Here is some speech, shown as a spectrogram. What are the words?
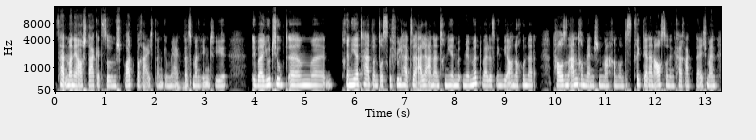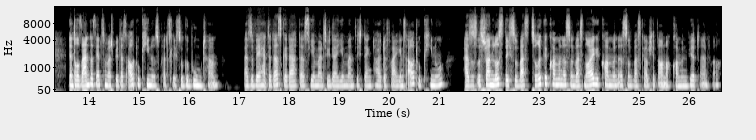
Das hat man ja auch stark jetzt so im Sportbereich dann gemerkt, mhm. dass man irgendwie über YouTube ähm, trainiert hat und das Gefühl hatte, alle anderen trainieren mit mir mit, weil das irgendwie auch noch hunderttausend andere Menschen machen und das kriegt ja dann auch so einen Charakter. Ich meine, interessant ist ja zum Beispiel, dass Autokinos plötzlich so geboomt haben. Also wer hätte das gedacht, dass jemals wieder jemand sich denkt, heute fahre ich ins Autokino also es ist schon lustig, so was zurückgekommen ist und was neu gekommen ist und was, glaube ich, jetzt auch noch kommen wird einfach.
